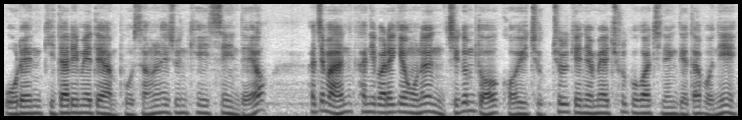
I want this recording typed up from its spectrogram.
오랜 기다림에 대한 보상을 해준 케이스인데요. 하지만 카니발의 경우는 지금도 거의 죽출 개념의 출고가 진행되다 보니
